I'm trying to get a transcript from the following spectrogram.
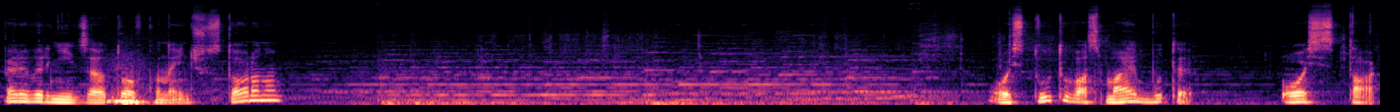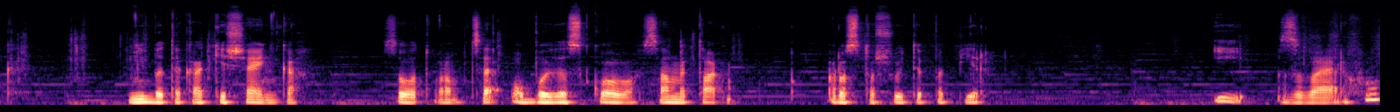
Переверніть заготовку на іншу сторону. Ось тут у вас має бути ось так. Ніби така кишенька з отвором. Це обов'язково саме так розташуйте папір. І зверху,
